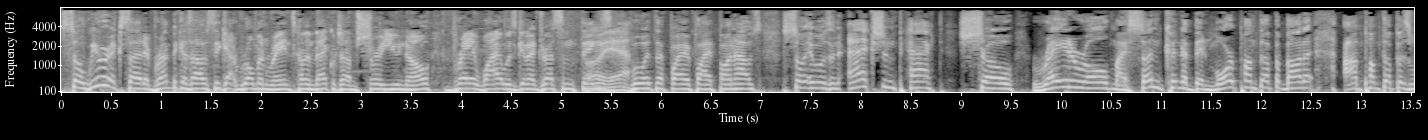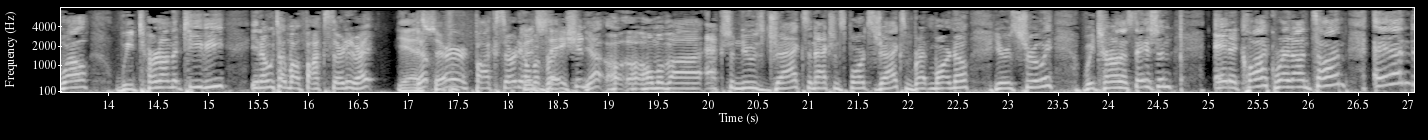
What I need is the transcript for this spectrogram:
So we were excited, Brent, because obviously got Roman Reigns coming back, which I'm sure you know. Bray Wyatt was going to address some things Oh, yeah. with the Firefly Funhouse. So it was an action-packed show, ready to roll. My son couldn't have been more pumped up about it. I'm pumped up as well. We turn on the TV. You know, we talking about Fox 30, right? Yes, Yep. sir. Fox 30, Good home of Brett- station. yeah, home of uh, Action News Jax and Action Sports Jax and Brent Martineau. Yours truly. We turn on the station, eight o'clock, right on time, and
